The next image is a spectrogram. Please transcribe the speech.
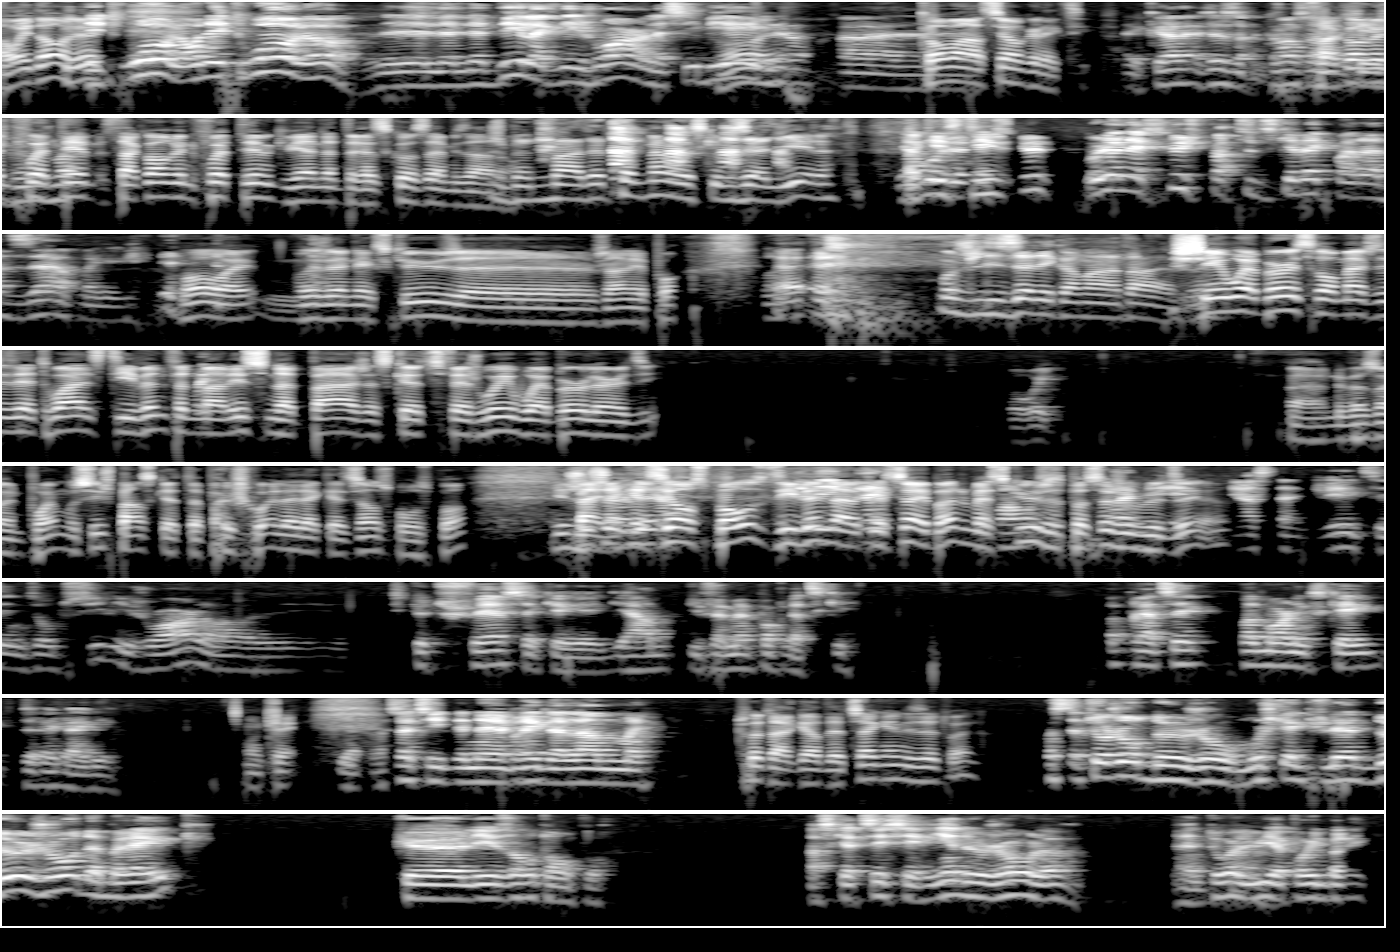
Ah oui, donc, on est trois, là, on est trois, là. Le, le, deal avec les joueurs, bien. là. Euh, Convention collective. C'est ça. C'est encore, une fois Tim, c'est encore une fois Tim qui vient de notre rescousse à la mise en Je me demandais tellement où est-ce que vous alliez, là. moi, j'ai une excuse. Je suis parti du Québec pendant 10 ans après. Oui, oui. Moi, j'ai une excuse. Euh, j'en ai pas. Euh, moi, je lisais les commentaires. Chez Weber sera au match des étoiles. Steven fait demander sur notre page est-ce que tu fais jouer Weber lundi? Oui. Ben, on a besoin de points. Moi aussi, je pense que tu n'as pas le choix. Là, la question ne se pose pas. Ben, la question se pose. Steven, la question est bonne. Je m'excuse. C'est pas ça que je voulais dire. Nous autres aussi, les joueurs, ce que tu fais, c'est que, garde, tu ne fais même pas pratiquer. Pas de pratique, pas de morning skate, direct à la game. OK. Et après ça, tu lui donnes un break le lendemain. Toi, tu as regardé ça Game des Étoiles? Moi, c'était toujours deux jours. Moi, je calculais deux jours de break que les autres n'ont pas. Parce que, tu sais, c'est rien deux jours, là. Ben, toi, lui, il n'y a pas eu de break.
